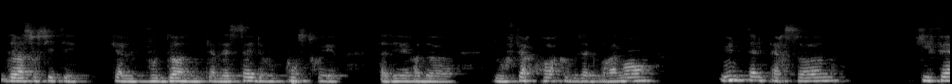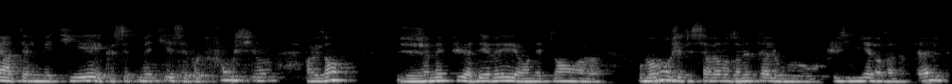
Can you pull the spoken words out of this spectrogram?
de la société qu'elle vous donne, qu'elle essaye de vous construire, c'est-à-dire de, de vous faire croire que vous êtes vraiment une telle personne qui fait un tel métier et que ce métier, c'est votre fonction. Par exemple, j'ai jamais pu adhérer en étant, euh, au moment où j'étais serveur dans un hôtel ou cuisinier dans un hôtel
